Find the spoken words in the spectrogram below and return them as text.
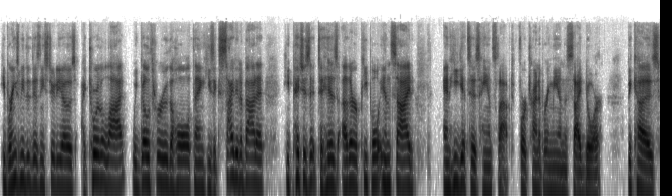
he brings me to Disney Studios. I tour the lot. We go through the whole thing. He's excited about it. He pitches it to his other people inside, and he gets his hand slapped for trying to bring me in the side door because,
